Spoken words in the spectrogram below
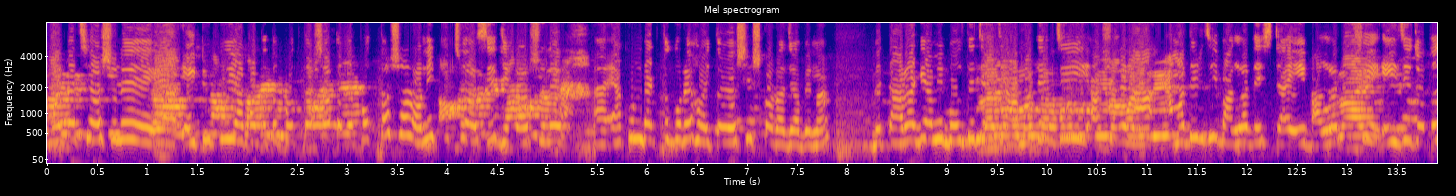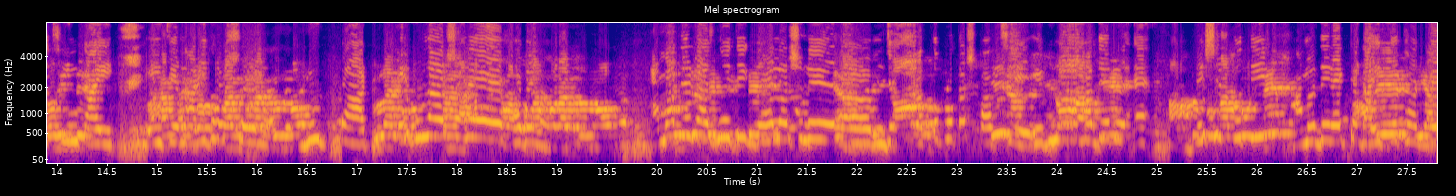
আমার কাছে আসলে এইটুকুই আপাতত প্রত্যাশা। তবে প্রত্যাশার অনেক কিছু আছে যেটা আসলে এখন ব্যক্ত করে হয়তো শেষ করা যাবে না। তার আগে আমি বলতে চাই যে আমাদের যে আসলে আমাদের যে বাংলাদেশটা এই বাংলাদেশে এই যে যত চিন্তাই এই যে নারী ধর্ষণ লুটপাট এগুলো আসলে হবে না। আমাদের রাজনৈতিক দল আসলে আত্মপ্রকাশ পাচ্ছে এগুলো আমাদের দেশের প্রতি আমাদের একটা দায়িত্ব থাকবে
